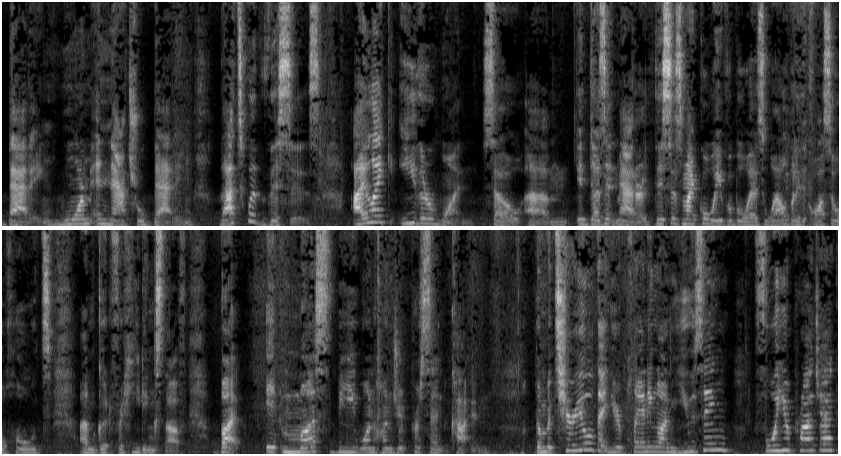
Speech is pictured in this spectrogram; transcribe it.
batting, warm and natural batting. That's what this is. I like either one, so um, it doesn't matter. This is microwavable as well, but it also holds um, good for heating stuff. But it must be 100% cotton. The material that you're planning on using for your project,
